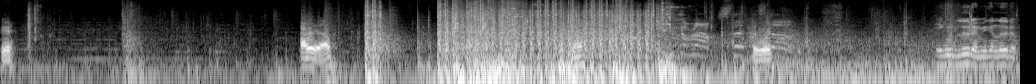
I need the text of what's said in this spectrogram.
Okay. Probably up. No. Look around. Stand Good work. You can loot him. You can loot him.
